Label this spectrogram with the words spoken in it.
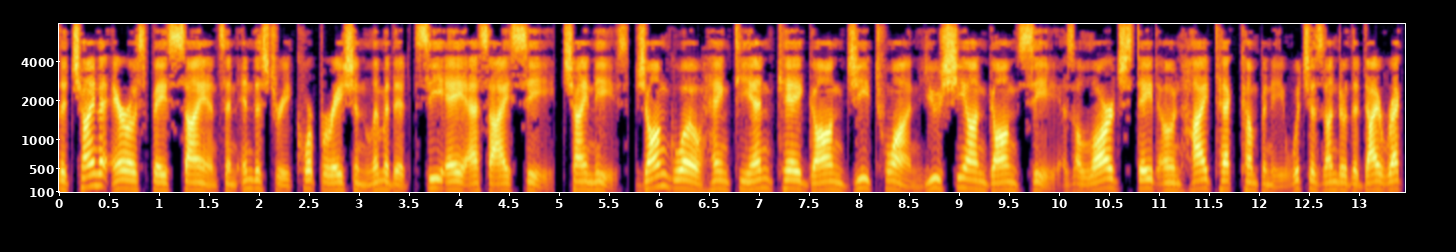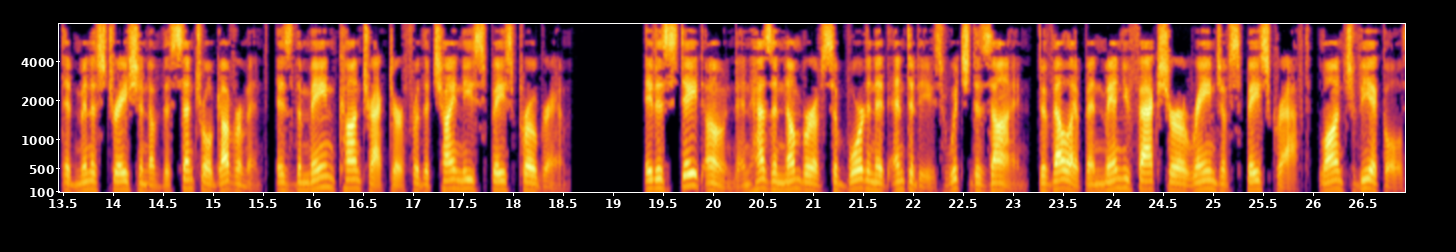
The China Aerospace Science and Industry Corporation Limited CASIC, Chinese, Zhongguo Hangtian Ke Gong Ji Tuan Yu Xian Gong Si is a large state-owned high-tech company which is under the direct administration of the central government, is the main contractor for the Chinese space program. It is state-owned and has a number of subordinate entities which design, develop and manufacture a range of spacecraft, launch vehicles,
